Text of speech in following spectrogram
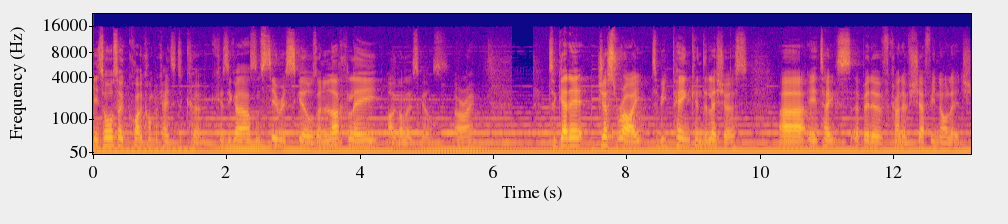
It's also quite complicated to cook because you got to have some serious skills and luckily I got those skills, all right? To get it just right, to be pink and delicious, uh, it takes a bit of kind of chefy knowledge.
